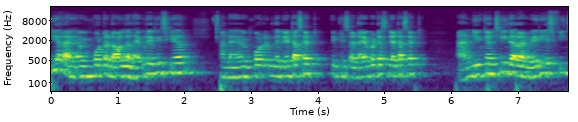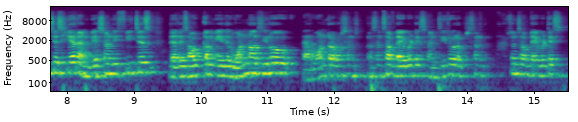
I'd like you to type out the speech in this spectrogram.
Here I have imported all the libraries here and I have imported the dataset. It is a diabetes dataset and you can see there are various features here and based on these features there is outcome either 1 or 0 where 1 represents presence of diabetes and 0 represents absence of diabetes.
